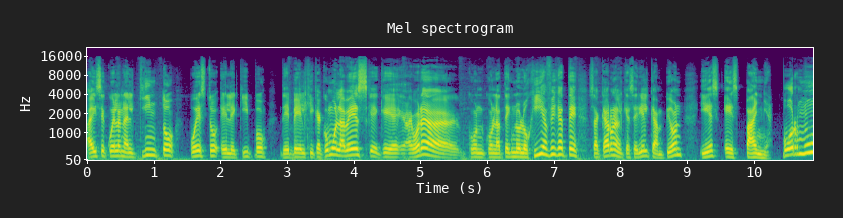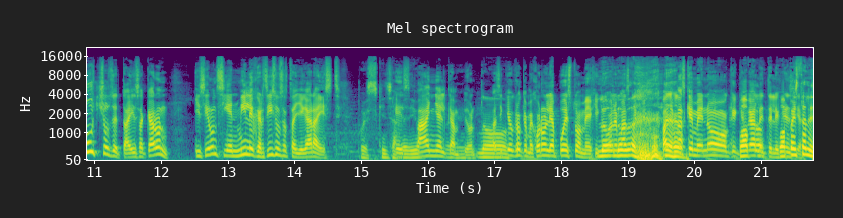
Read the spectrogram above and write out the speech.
ahí se cuelan al quinto puesto el equipo de Bélgica. ¿Cómo la ves? Que, que ahora con, con la tecnología, fíjate, sacaron al que sería el campeón y es España. Por muchos detalles, sacaron, hicieron 100 mil ejercicios hasta llegar a este. Pues quién sabe. digo. España el Eh, campeón. no. Así que yo creo que mejor no le apuesto a México. No, vale, no. Más que, vale más que me no, que, que O, vea la ap- o inteligencia. apuéstale,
